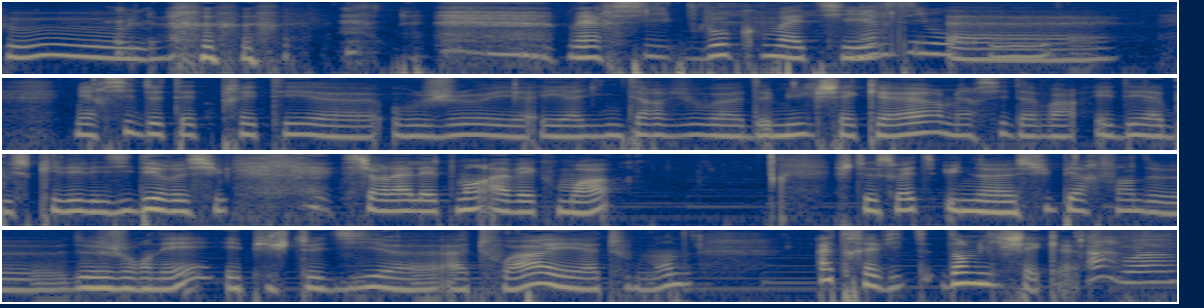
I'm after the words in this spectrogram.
Cool. Merci beaucoup Mathilde. Merci beaucoup. Euh, Merci de t'être prêté euh, au jeu et, à l'interview euh, de Milkshaker. Merci d'avoir aidé à bousculer les idées reçues sur l'allaitement avec moi. Je te souhaite une euh, super fin de, journée et puis je te dis à toi et à tout le monde à très vite dans Milkshaker. Au revoir.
